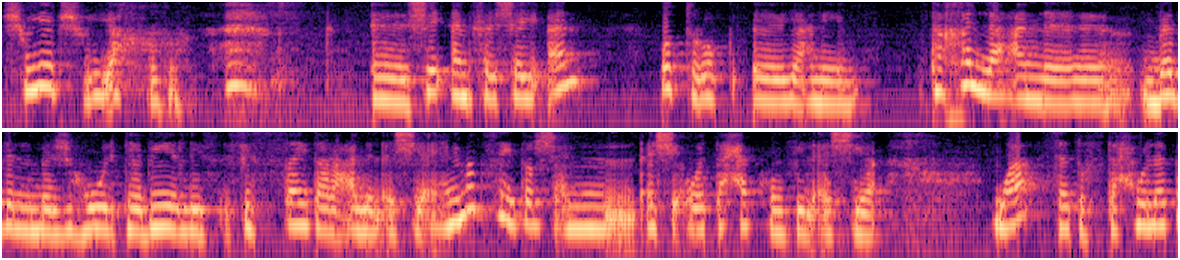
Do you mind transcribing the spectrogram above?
شوية بشوية. آه، شيئا فشيئا أترك يعني تخلى عن بذل مجهول كبير في السيطرة على الأشياء. يعني ما تسيطرش على الأشياء والتحكم في الأشياء. وستفتح لك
